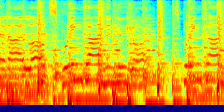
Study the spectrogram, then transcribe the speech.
and I love springtime in New York. Springtime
